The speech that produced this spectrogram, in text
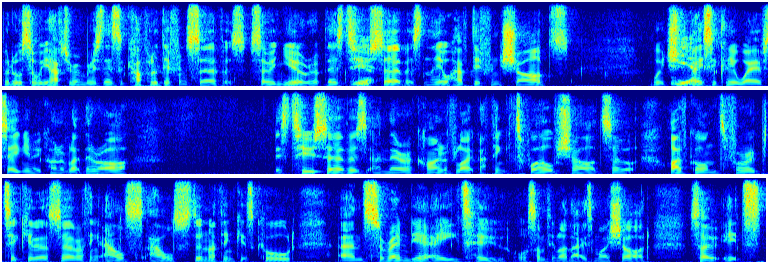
But also, what you have to remember is there's a couple of different servers. So in Europe, there's two Yeah. servers, and they all have different shards, which is basically a way of saying, you know, kind of like there are. There's two servers, and there are kind of like I think 12 shards. So I've gone for a particular server. I think Als- Alston, I think it's called, and Serendia A2 or something like that is my shard. So it's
